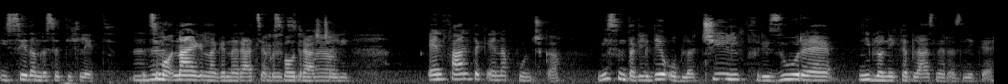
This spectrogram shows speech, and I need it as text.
iz 70-ih let, mm -hmm. recimo najna generacija, ko smo odraščali. Ja. En fantek, ena punčka. Mislim, da glede oblačil, frizure, ni bilo neke blazne razlike.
